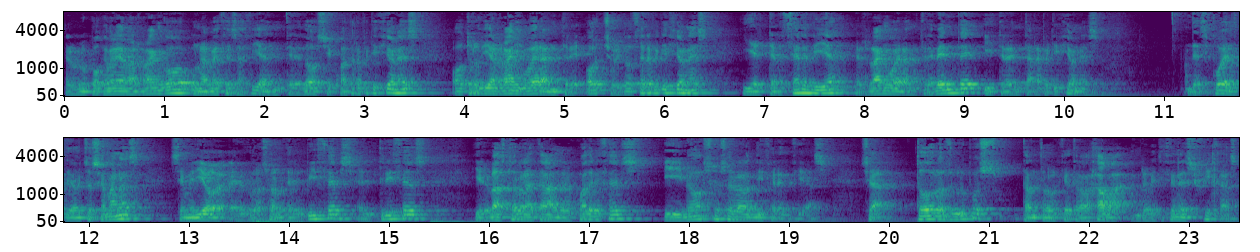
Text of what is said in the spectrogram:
El grupo que variaba el rango unas veces hacía entre 2 y 4 repeticiones, otro día el rango era entre 8 y 12 repeticiones y el tercer día el rango era entre 20 y 30 repeticiones. Después de 8 semanas se midió el grosor del bíceps, el tríceps y el vasto lateral del cuádriceps y no se observaron diferencias. O sea, todos los grupos, tanto el que trabajaba en repeticiones fijas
